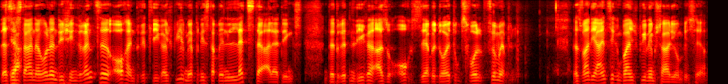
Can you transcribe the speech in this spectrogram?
Das ja. ist da an der holländischen Grenze, auch ein Drittligaspiel. Meppen ist Tabellenletzter allerdings der dritten Liga, also auch sehr bedeutungsvoll für Meppen. Das waren die einzigen beiden Spiele im Stadion bisher.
